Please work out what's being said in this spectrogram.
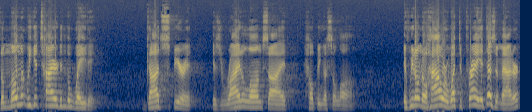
the moment we get tired in the waiting, God's Spirit is right alongside helping us along. If we don't know how or what to pray, it doesn't matter.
